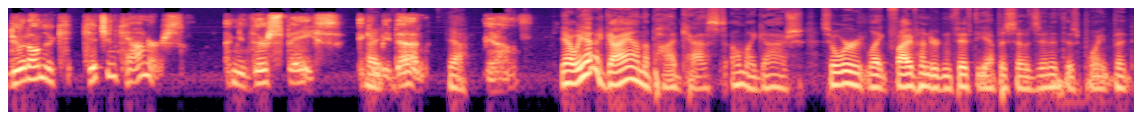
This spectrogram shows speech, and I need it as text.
do it on their kitchen counters, I mean, their space, it can right. be done. Yeah. You know, yeah, we had a guy on the podcast. Oh my gosh. So we're like 550 episodes in at this point, but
